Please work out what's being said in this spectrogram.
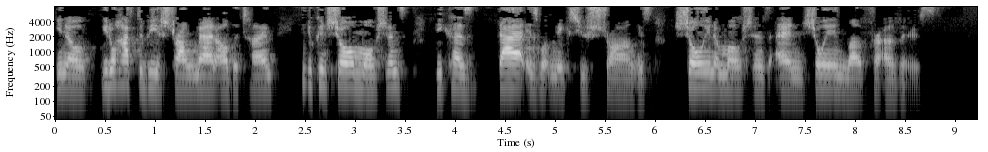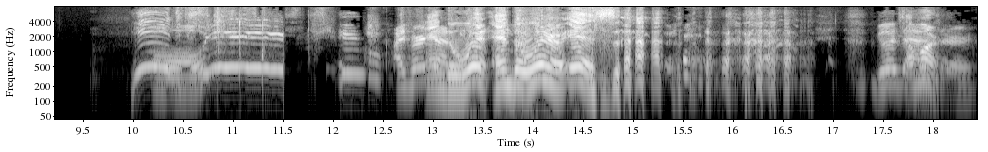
you know, you don't have to be a strong man all the time. You can show emotions because that is what makes you strong is showing emotions and showing love for others. Oh, I've heard and that. the win and the winner is good Some answer.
